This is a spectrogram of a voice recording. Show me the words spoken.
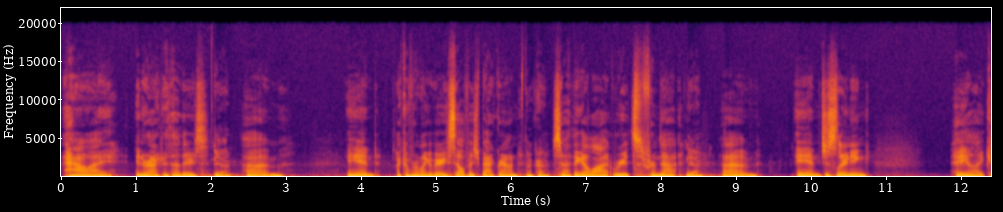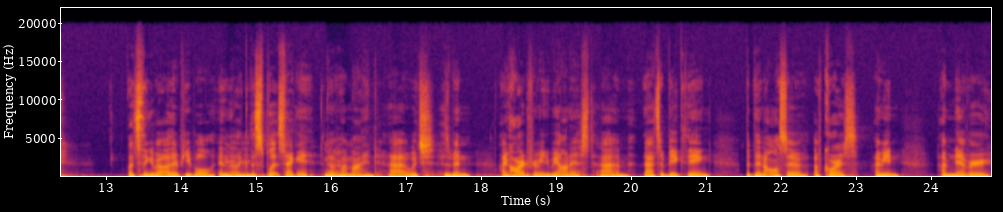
how I interact with others, Yeah. um, and I come from like a very selfish background, Okay. so I think a lot roots from that. Yeah. Um, and just learning, hey, like, let's think about other people in the, Mhm. like the split second Yeah. of my mind, uh, which has been like hard for me to be honest. Mm-hmm. Um, that's a big thing. But then also, of course, I mean, I'm never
